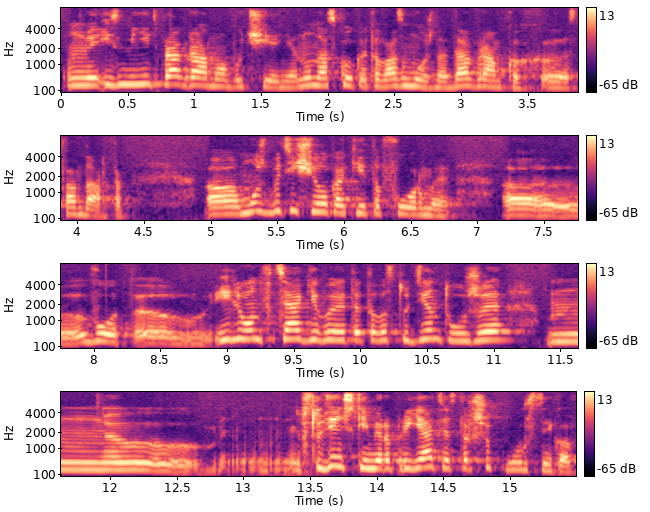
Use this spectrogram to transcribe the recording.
изменить программу обучения, ну, насколько это возможно, да, в рамках э, стандартов. Э, может быть, еще какие-то формы. Вот. Или он втягивает этого студента уже в студенческие мероприятия старшекурсников.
